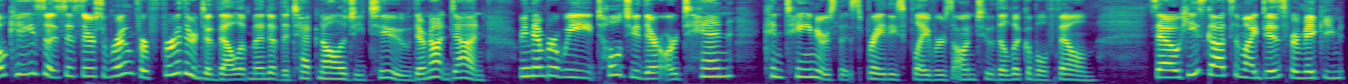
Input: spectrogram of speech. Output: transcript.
Okay, so it says there's room for further development of the technology too. They're not done. Remember, we told you there are 10 containers that spray these flavors onto the lickable film. So he's got some ideas for making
